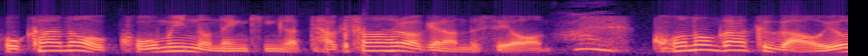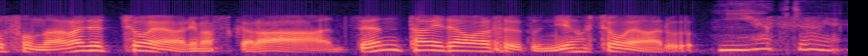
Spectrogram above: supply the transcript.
他の公務員の年金がたくさんあるわけなんですよ、はい、この額がおよそ70兆円ありますから、全体で合わせると200兆円ある。200兆円、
